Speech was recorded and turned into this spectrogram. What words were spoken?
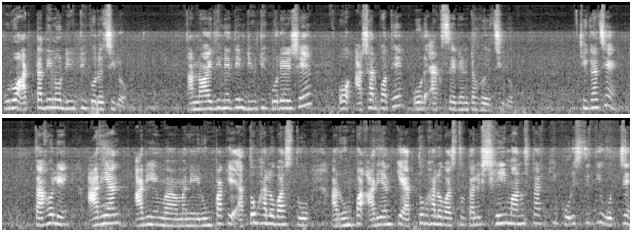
পুরো আটটা দিন ও ডিউটি করেছিল আর নয় দিনের দিন ডিউটি করে এসে ও আসার পথে ওর অ্যাক্সিডেন্টটা হয়েছিল। ঠিক আছে? তাহলে আরিয়ান, আরি মানে রুম্পাকে এত ভালোবাসতো আর রুম্পা আরিয়ানকে এত ভালোবাসতো, তাহলে সেই মানুষটার কি পরিস্থিতি হচ্ছে?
